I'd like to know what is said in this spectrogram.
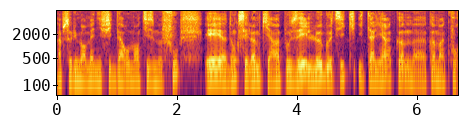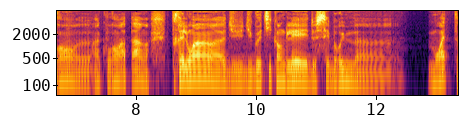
Absolument magnifique d'un romantisme fou. Et donc c'est l'homme qui a imposé le gothique italien comme comme un courant un courant à part. Très loin du, gothique anglais et de ses brumes moites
